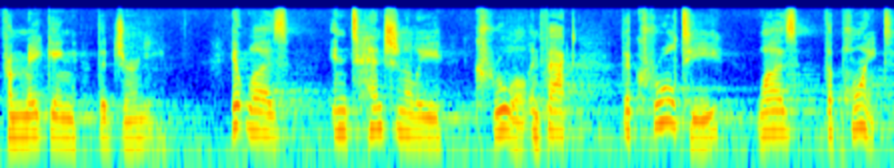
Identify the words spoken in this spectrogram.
from making the journey. It was intentionally cruel. In fact, the cruelty was the point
